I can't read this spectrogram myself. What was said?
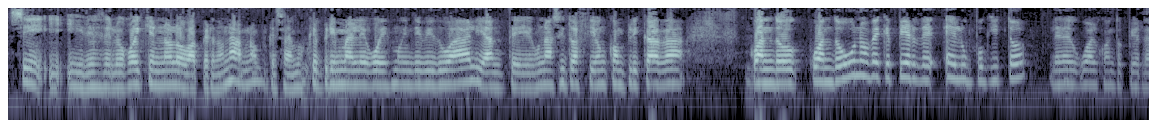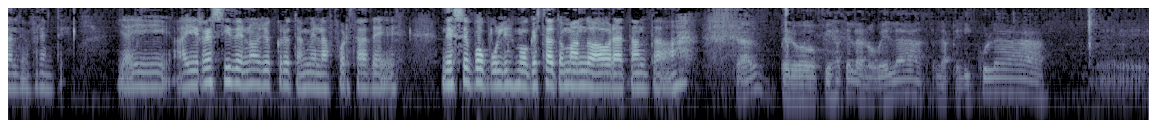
Sí, y, desde luego hay quien no lo va a perdonar, ¿no? Porque sabemos que prima el egoísmo individual y ante una situación complicada, cuando, cuando uno ve que pierde él un poquito, le da igual cuánto pierda el de enfrente. Y ahí, ahí reside, ¿no? Yo creo también la fuerza de, ese populismo que está tomando ahora tanta. Claro, pero fíjate, la novela, la película, eh,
